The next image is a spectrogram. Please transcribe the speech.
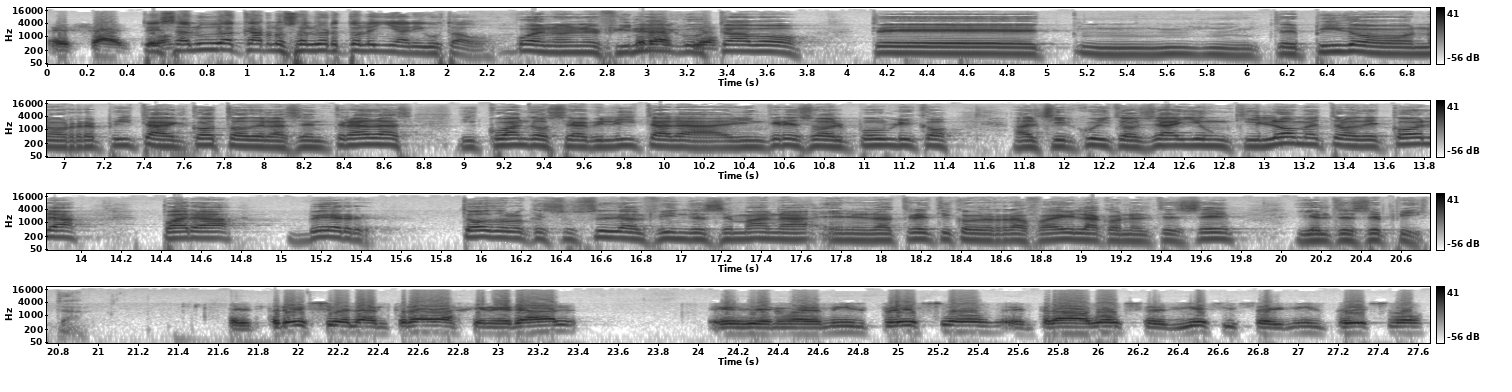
Exacto. Te saluda Carlos Alberto Leñani, Gustavo. Bueno, en el final, Gracias. Gustavo, te, mm, te pido nos repita el costo de las entradas y cuándo se habilita la- el ingreso del público al circuito. Ya hay un kilómetro de cola para ver todo lo que sucede al fin de semana en el Atlético de Rafaela con el TC y el TC Pista. El precio de la entrada general es de 9 mil pesos, entrada boxe 16 mil pesos,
